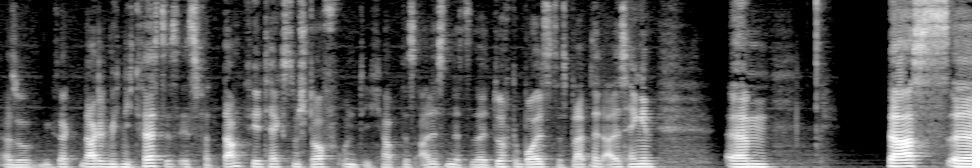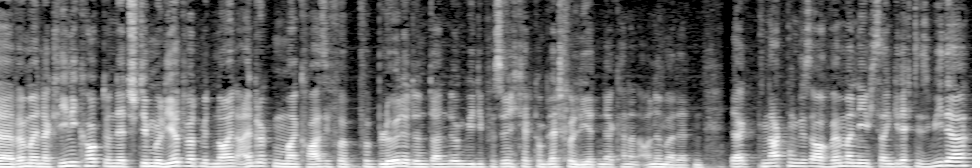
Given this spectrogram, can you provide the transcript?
also wie gesagt, nagelt mich nicht fest, es ist verdammt viel Text und Stoff und ich habe das alles in letzter Zeit durchgebolzt, das bleibt nicht alles hängen. Ähm, dass, äh, wenn man in der Klinik hockt und nicht stimuliert wird mit neuen Eindrücken, man quasi ver verblödet und dann irgendwie die Persönlichkeit komplett verliert und der kann dann auch nicht mehr retten. Der Knackpunkt ist auch, wenn man nämlich sein Gedächtnis wieder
